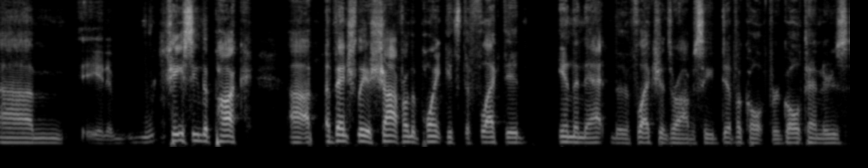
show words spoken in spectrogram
um, you know, chasing the puck. Uh, eventually, a shot from the point gets deflected in the net. The deflections are obviously difficult for goaltenders.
